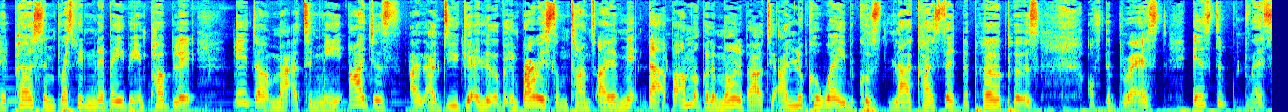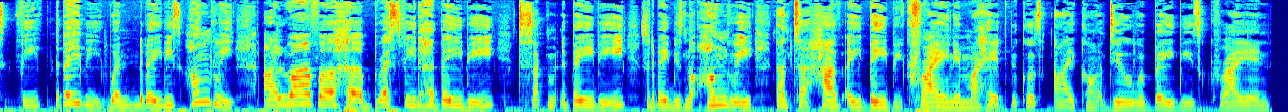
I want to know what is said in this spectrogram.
a person breastfeeding their baby in public, it don't matter to me. I just I, I do get a little bit embarrassed sometimes. I admit that, but I'm not gonna moan about it. I look away because, like I said, the purpose of the breast is to breastfeed the baby when the baby's hungry. I'd rather her breastfeed her baby to supplement the baby so the baby's not hungry than to have a baby crying in my head because I can't deal with babies crying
